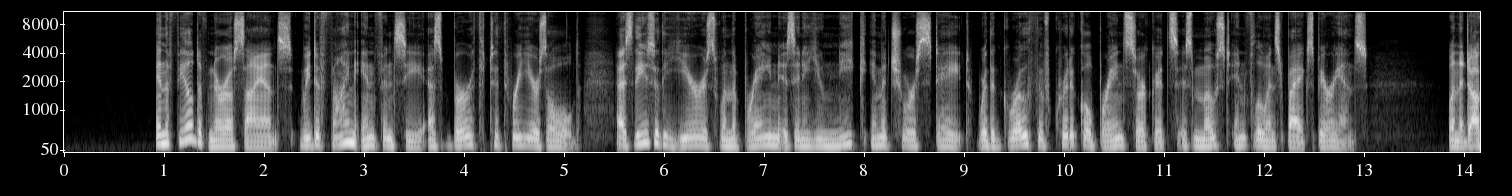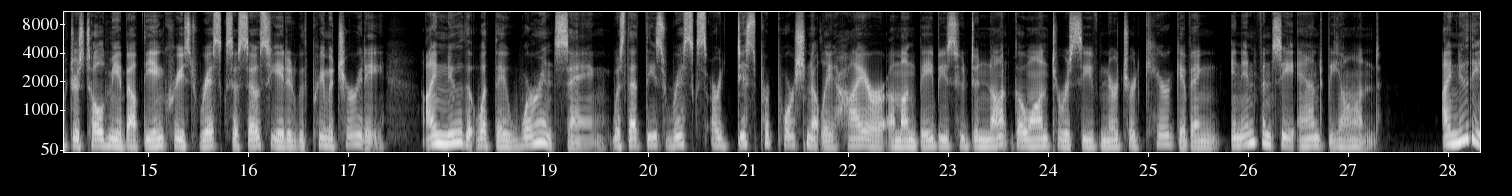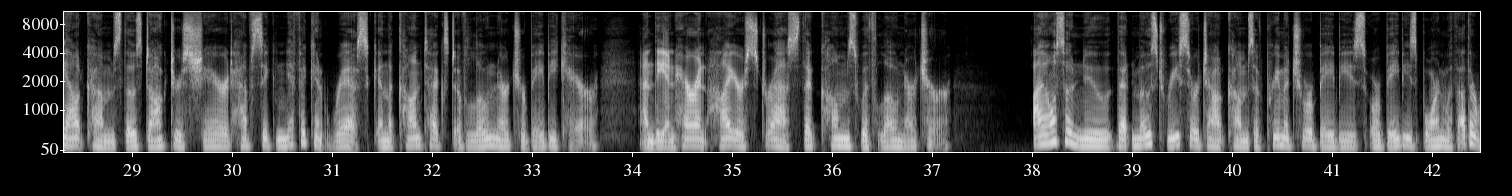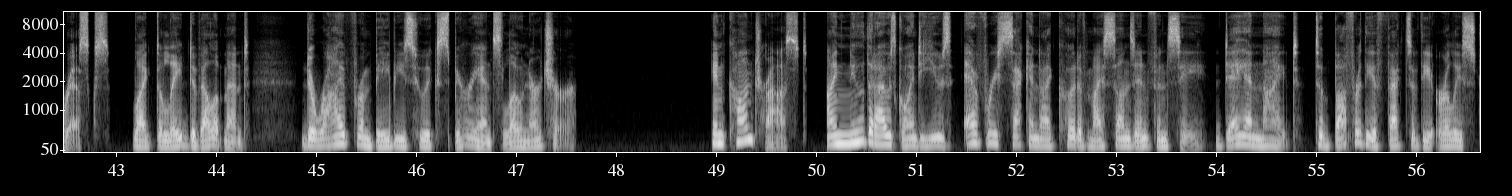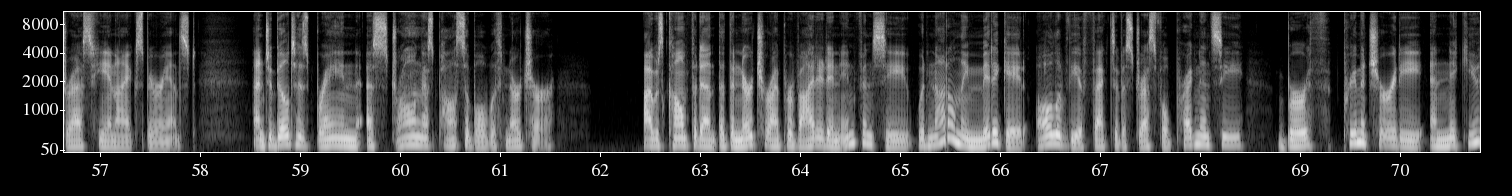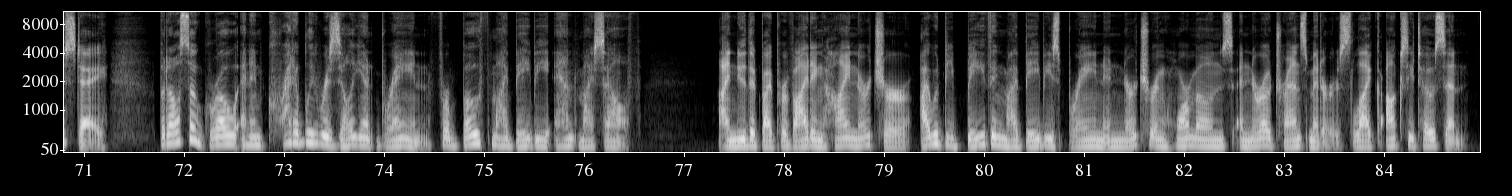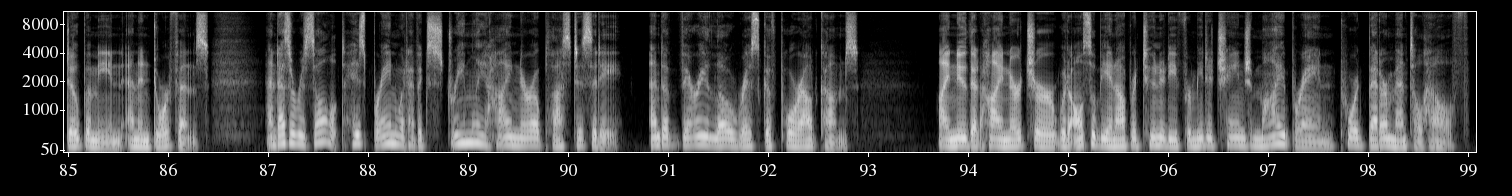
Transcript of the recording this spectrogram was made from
In the field of neuroscience, we define infancy as birth to three years old, as these are the years when the brain is in a unique immature state where the growth of critical brain circuits is most influenced by experience. When the doctors told me about the increased risks associated with prematurity, I knew that what they weren't saying was that these risks are disproportionately higher among babies who do not go on to receive nurtured caregiving in infancy and beyond. I knew the outcomes those doctors shared have significant risk in the context of low nurture baby care and the inherent higher stress that comes with low nurture. I also knew that most research outcomes of premature babies or babies born with other risks, like delayed development, derive from babies who experience low nurture. In contrast, I knew that I was going to use every second I could of my son's infancy, day and night, to buffer the effects of the early stress he and I experienced, and to build his brain as strong as possible with nurture. I was confident that the nurture I provided in infancy would not only mitigate all of the effects of a stressful pregnancy, birth, prematurity, and NICU stay, but also grow an incredibly resilient brain for both my baby and myself. I knew that by providing high nurture, I would be bathing my baby's brain in nurturing hormones and neurotransmitters like oxytocin, dopamine, and endorphins. And as a result, his brain would have extremely high neuroplasticity and a very low risk of poor outcomes. I knew that high nurture would also be an opportunity for me to change my brain toward better mental health.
